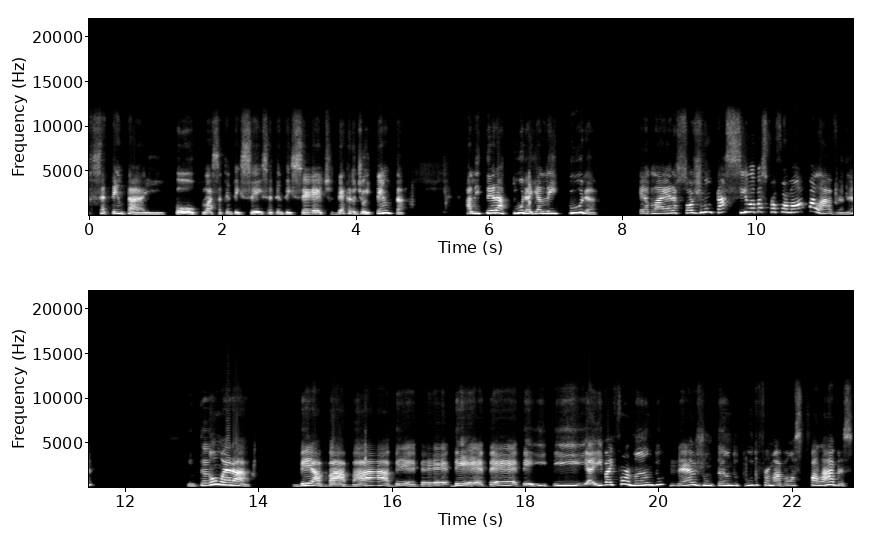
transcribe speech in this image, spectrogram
70 e pouco, lá 76, 77, década de 80, a literatura e a leitura, ela era só juntar sílabas para formar uma palavra, né? Então era Beabá, Be, Be, Be, Be, Bi, Bi, e aí vai formando, né, juntando tudo, formavam as palavras,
